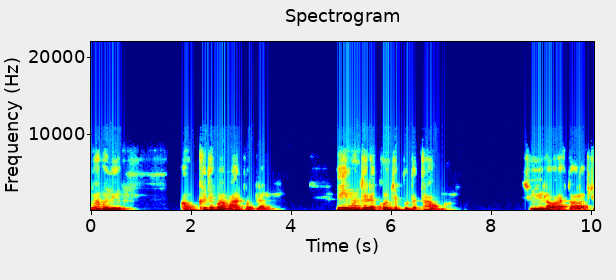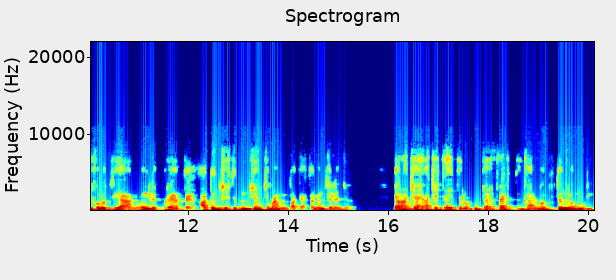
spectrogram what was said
Oamenii au câteva mari probleme. Ei nu înțeleg conceptul de traumă. Și la ora actuală, psihologia, noile curente, adâncește din ce în ce mai mult această neînțelegere. Iar acea, acesta este locul perfect în care noi putem lămuri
